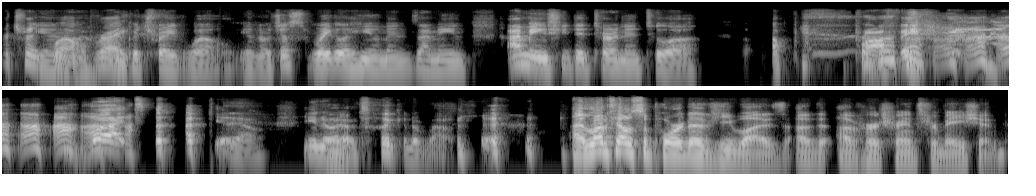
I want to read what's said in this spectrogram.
Portrayed well, know, and right? portrayed well you know just regular humans i mean i mean she did turn into a a prophet but you know you know what i'm talking about I loved how supportive he was of the, of her transformation.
